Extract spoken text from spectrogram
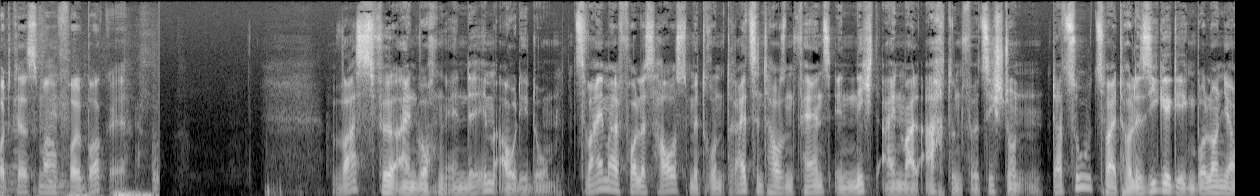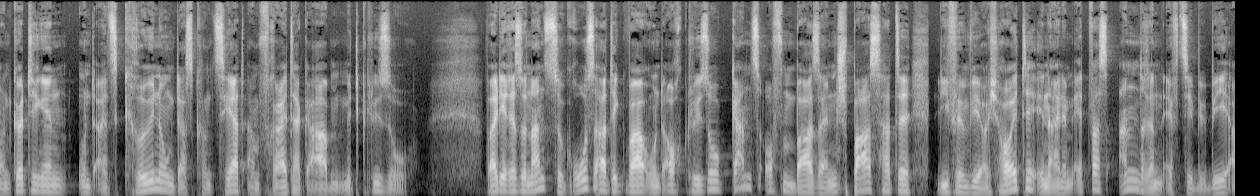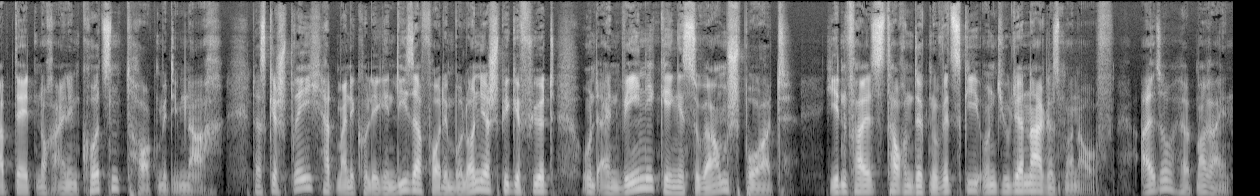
Podcasts machen voll Bock, ey. Was für ein Wochenende im Audidom. Zweimal volles Haus mit rund 13.000 Fans in nicht einmal 48 Stunden. Dazu zwei tolle Siege gegen Bologna und Göttingen und als Krönung das Konzert am Freitagabend mit Clüso. Weil die Resonanz so großartig war und auch Clüso ganz offenbar seinen Spaß hatte, liefern wir euch heute in einem etwas anderen FCBB-Update noch einen kurzen Talk mit ihm nach. Das Gespräch hat meine Kollegin Lisa vor dem Bologna-Spiel geführt und ein wenig ging es sogar um Sport. Jedenfalls tauchen Dirk Nowitzki und Julia Nagelsmann auf. Also hört mal rein.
